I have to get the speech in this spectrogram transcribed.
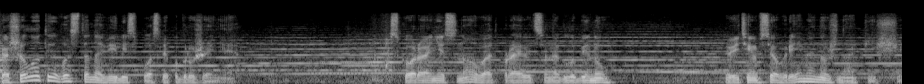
Кашалоты восстановились после погружения. Скоро они снова отправятся на глубину, ведь им все время нужна пища.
